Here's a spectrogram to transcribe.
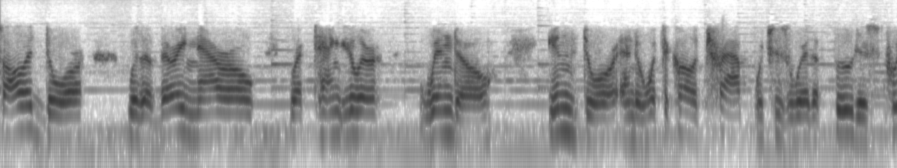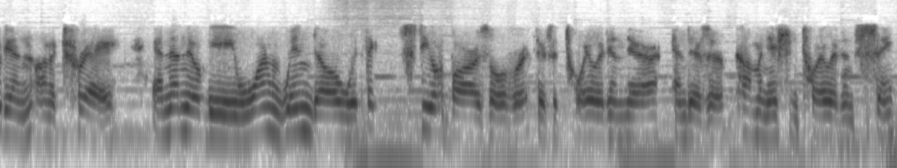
solid door with a very narrow rectangular window in the door and a, what they call a trap, which is where the food is put in on a tray. And then there'll be one window with thick steel bars over it. There's a toilet in there, and there's a combination toilet and sink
